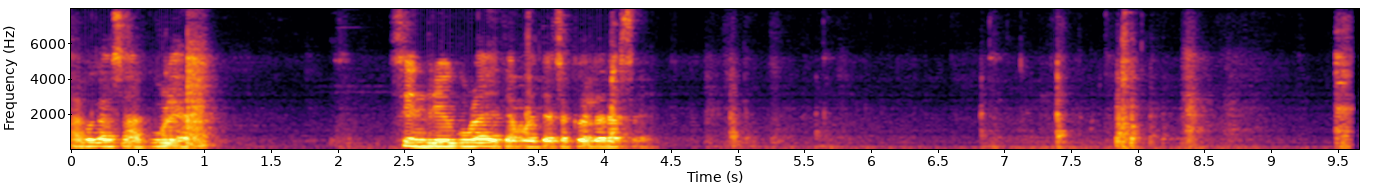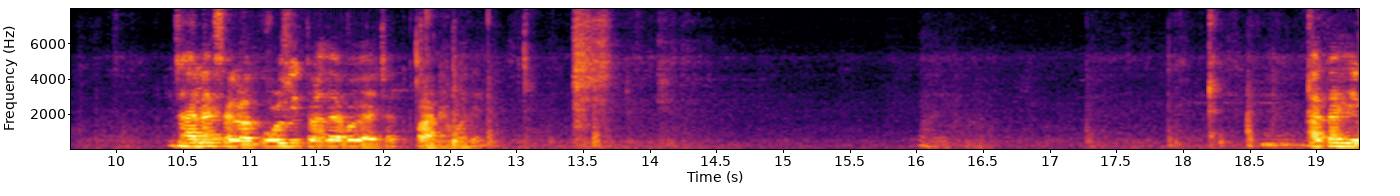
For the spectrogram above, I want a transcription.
हा बघा असा गुळ आहे सेंद्रिय गुळ आहे त्यामुळे त्याचा कलर असा आहे. झालाय सगळा गोळ वितळलाय बघा याच्यात पाण्यामध्ये. आता हे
